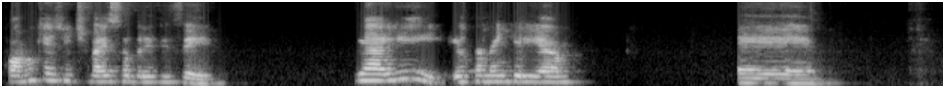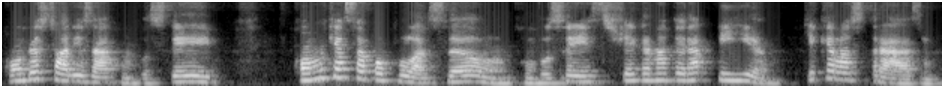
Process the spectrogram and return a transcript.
como que a gente vai sobreviver? E aí, eu também queria é, contextualizar com você como que essa população, com vocês, chega na terapia? O que, que elas trazem?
